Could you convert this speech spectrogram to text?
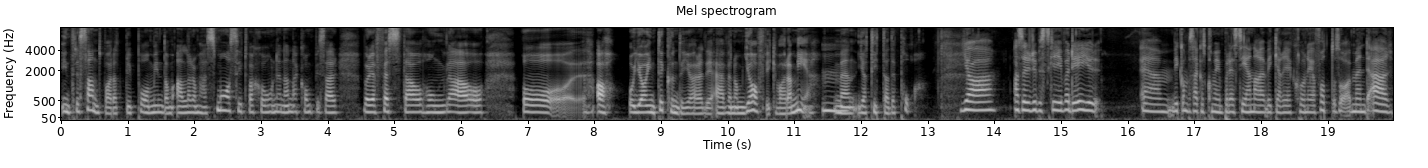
intressant bara att bli påmind om alla de här små situationerna när kompisar börjar festa och hångla och, och, ja, och jag inte kunde göra det även om jag fick vara med. Mm. Men jag tittade på. Ja, alltså det du beskriver det är ju vi kommer säkert komma in på det senare, vilka reaktioner jag fått och så. Men det är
